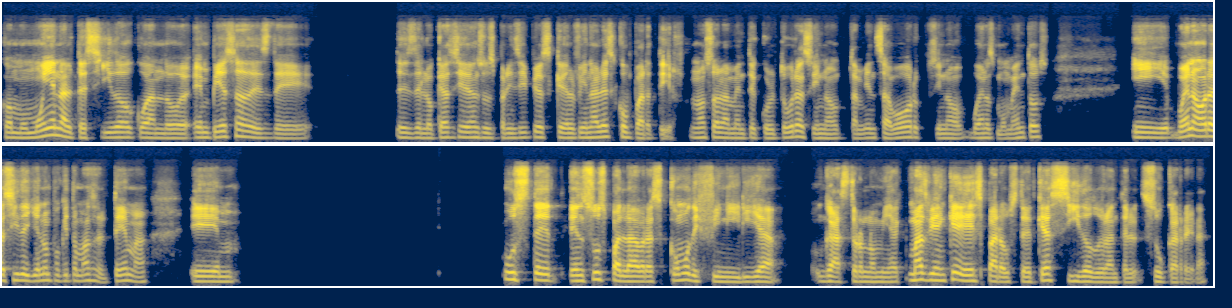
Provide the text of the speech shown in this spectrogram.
como muy enaltecido cuando empieza desde desde lo que ha sido en sus principios, que al final es compartir, no solamente cultura, sino también sabor, sino buenos momentos. Y bueno, ahora sí, de lleno un poquito más el tema. Em usted, en sus palabras, ¿cómo definiría gastronomía? Más bien, ¿qué es para usted? ¿Qué ha sido durante su carrera?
